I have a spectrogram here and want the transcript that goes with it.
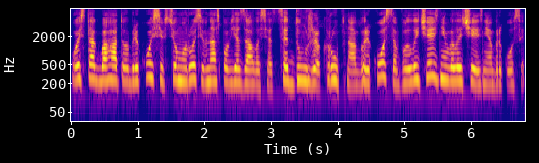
Ось так багато абрикосів в цьому році в нас пов'язалося. Це дуже крупна абрикоса, величезні величезні абрикоси.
